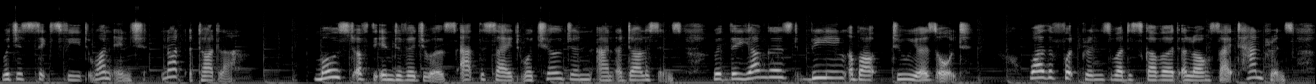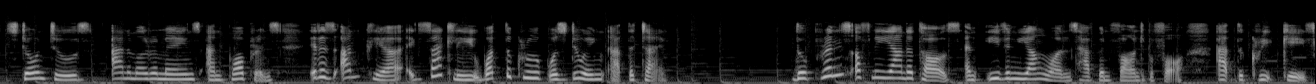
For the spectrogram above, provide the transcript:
which is 6 feet 1 inch, not a toddler. Most of the individuals at the site were children and adolescents, with the youngest being about two years old. While the footprints were discovered alongside handprints, stone tools, animal remains, and paw prints, it is unclear exactly what the group was doing at the time. Though prints of Neanderthals and even young ones have been found before at the Greek cave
